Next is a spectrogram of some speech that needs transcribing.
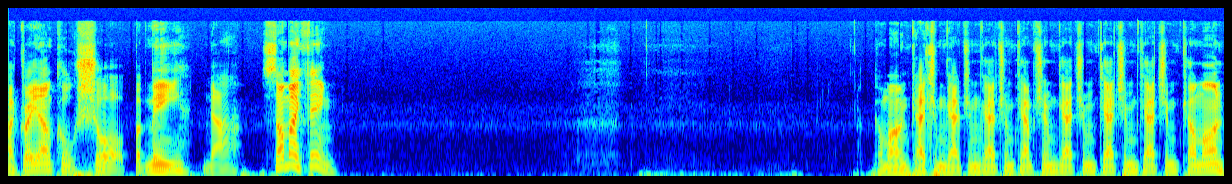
My great uncle, sure, but me, nah. It's not my thing. Come on, catch him, catch him, catch him, catch him, catch him, catch him, catch him. Come on.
